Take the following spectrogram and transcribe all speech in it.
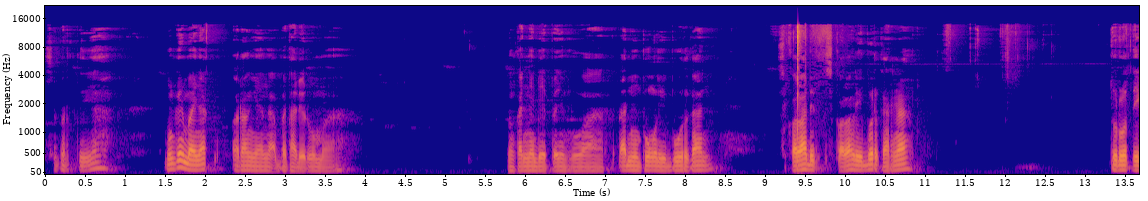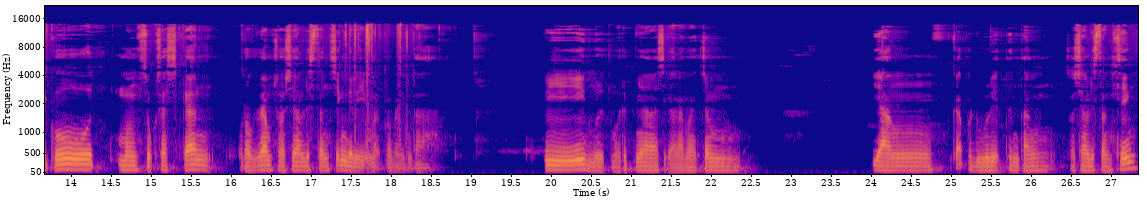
seperti ya mungkin banyak orang yang nggak betah di rumah makanya dia pengen keluar. Dan mumpung libur kan. Sekolah di sekolah libur karena turut ikut mensukseskan program social distancing dari pemerintah. Tapi murid-muridnya segala macam yang gak peduli tentang social distancing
